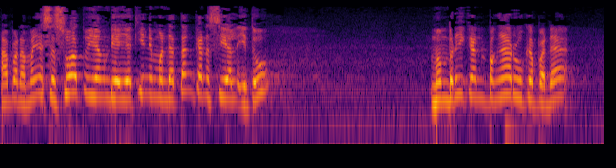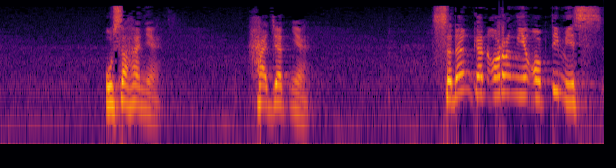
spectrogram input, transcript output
apa namanya sesuatu yang dia yakini mendatangkan sial itu memberikan pengaruh kepada usahanya, hajatnya, Sedangkan orang yang optimis,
